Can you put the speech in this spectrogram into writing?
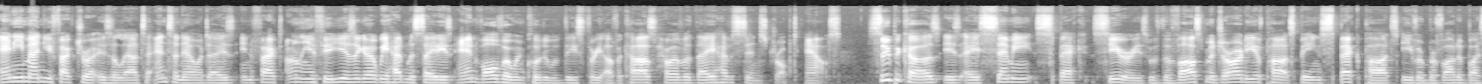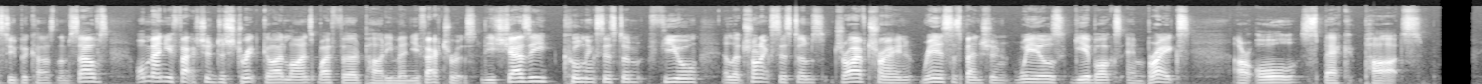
Any manufacturer is allowed to enter nowadays. In fact, only a few years ago we had Mercedes and Volvo included with these three other cars, however, they have since dropped out. Supercars is a semi spec series, with the vast majority of parts being spec parts either provided by supercars themselves or manufactured to strict guidelines by third party manufacturers. The chassis, cooling system, fuel, electronic systems, drivetrain, rear suspension, wheels, gearbox, and brakes are all spec parts.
